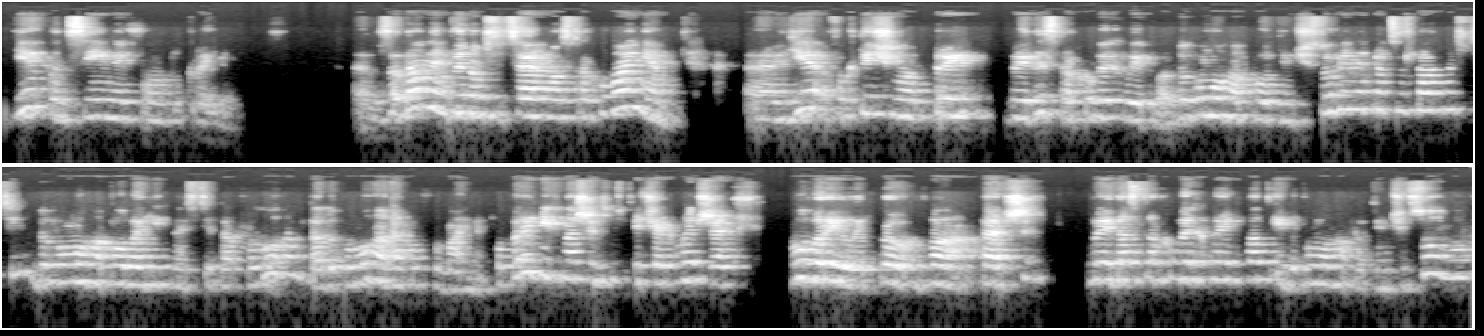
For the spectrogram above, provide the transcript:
є Пенсійний фонд України. Е, За даним видом соціального страхування е, є фактично три види страхових виплат: допомога по тимчасовій непрацездатності, допомога по вагітності та пологам та допомога на поховання. В попередніх наших зустрічах ми вже говорили про два перших вида страхових виплат і допомога по тимчасову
